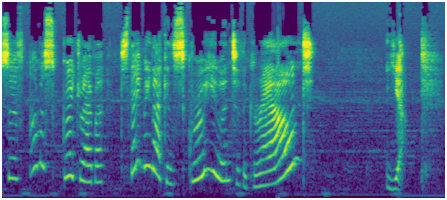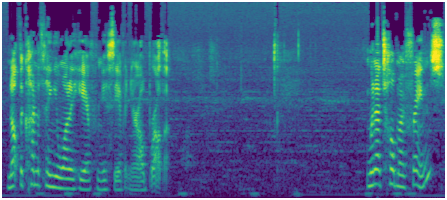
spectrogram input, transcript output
So if I'm a screwdriver, does that mean I can screw you into the ground? Yeah, not the kind of thing you want to hear from your seven year old brother. When I told my friends,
